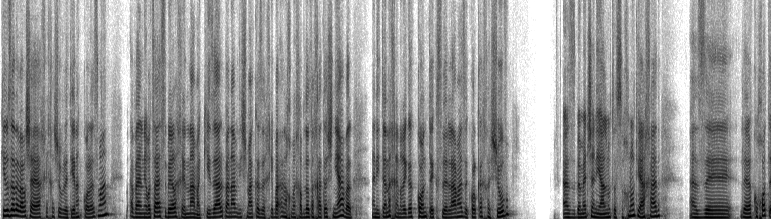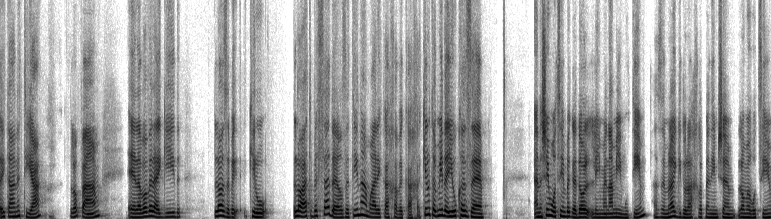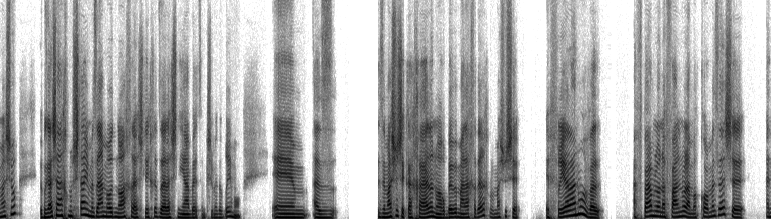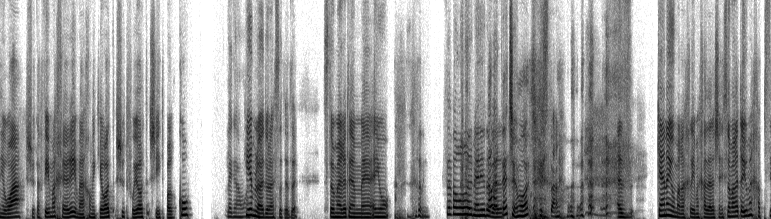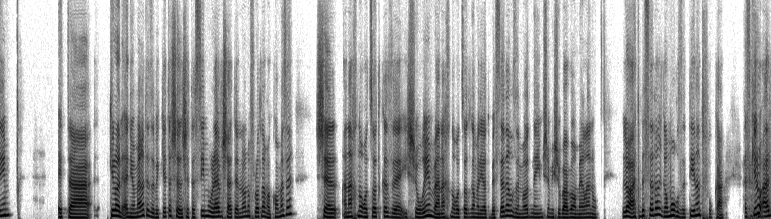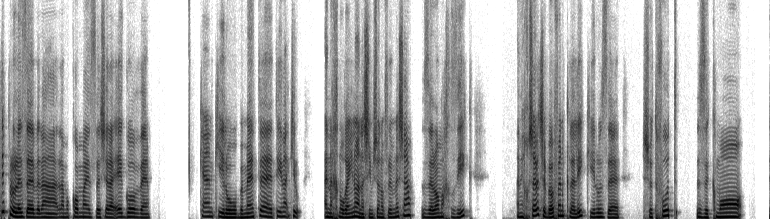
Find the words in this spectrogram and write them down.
כאילו זה הדבר שהיה הכי חשוב לטינה כל הזמן, אבל אני רוצה להסביר לכם למה, כי זה על פניו נשמע כזה חיבה, אנחנו מכבדות אחת את השנייה, אבל אני אתן לכם רגע קונטקסט ללמה זה כל כך חשוב. אז באמת שניהלנו את הסוכנות יחד, אז uh, ללקוחות הייתה נטייה, לא פעם, uh, לבוא ולהגיד, לא, זה ב... כאילו, לא, את בסדר, זה טינה אמרה לי ככה וככה. כאילו תמיד היו כזה, אנשים רוצים בגדול להימנע מעימותים, אז הם לא יגידו לך לפנים שהם לא מרוצים ממשהו, ובגלל שאנחנו שתיים, אז היה מאוד נוח להשליך את זה על השנייה בעצם כשמדברים. או. אמ, אז זה משהו שככה היה לנו הרבה במהלך הדרך, ומשהו שהפריע לנו, אבל אף פעם לא נפלנו למקום הזה שאני רואה שותפים אחרים, ואנחנו מכירות שותפויות שהתפרקו, לגמרי. כי הם לא ידעו לעשות את זה. זאת אומרת, הם uh, היו... זה ברור על מי אני מדברת. לא לתת שמות, סתם. אז כן היו מרכלים אחד על השני. זאת אומרת, היו מחפשים את ה... כאילו, אני, אני אומרת את זה בקטע של שתשימו לב שאתן לא נופלות למקום הזה, של אנחנו רוצות כזה אישורים ואנחנו רוצות גם להיות בסדר, זה מאוד נעים שמישהו בא ואומר לנו, לא, את בסדר גמור, זה טינה תפוקה. אז כאילו, אל תיפלו לזה ולמקום הזה של האגו, וכן, כאילו, באמת, אה, טינה, כאילו, אנחנו ראינו אנשים שנופלים לשם, זה לא מחזיק. אני חושבת שבאופן כללי, כאילו זה, שותפות זה כמו,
